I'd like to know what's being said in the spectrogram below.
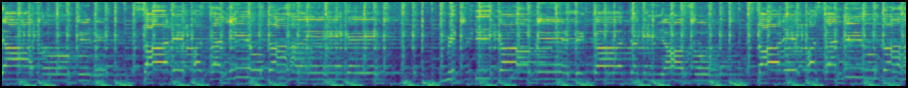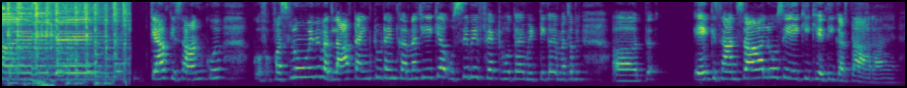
ज़रिया सो फिर सारे फ़सल उगाएँगे। मिट्टी का मेल का ज़रिया सो सारे फ़सल उगाएँगे। क्या किसान को फ़सलों में भी बदलाव टाइम टू टाइम करना चाहिए? क्या उससे भी इफ़ेक्ट होता है मिट्टी का? मतलब एक किसान सालों से एक ही खेती करता आ रहा है।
